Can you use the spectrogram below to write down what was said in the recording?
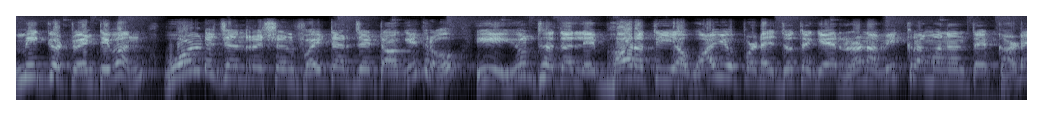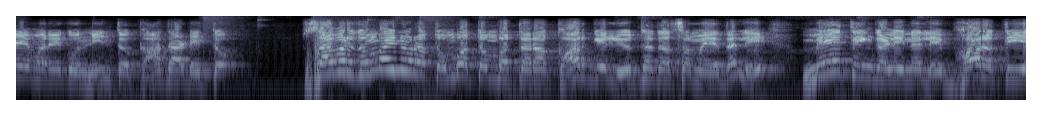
MiG twenty one old generation fighter jet ಆಗಿದ್ರು, ಈ ಯುದ್ಧದಲ್ಲಿ ಭಾರತೀಯ ವಾಯುಪಡೆ ಜೊತೆಗೆ ರಣವಿಕ್ರಮನಂತೆ ಕಡೆಯವರೆಗೂ ನಿಂತು ಕಾದಾಡಿತ್ತು. ಸಾವಿರದ ಒಂಬೈನೂರ ತೊಂಬತ್ತೊಂಬತ್ತರ ಕಾರ್ಗಿಲ್ ಯುದ್ಧದ ಸಮಯದಲ್ಲಿ ಮೇ ತಿಂಗಳಿನಲ್ಲಿ ಭಾರತೀಯ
